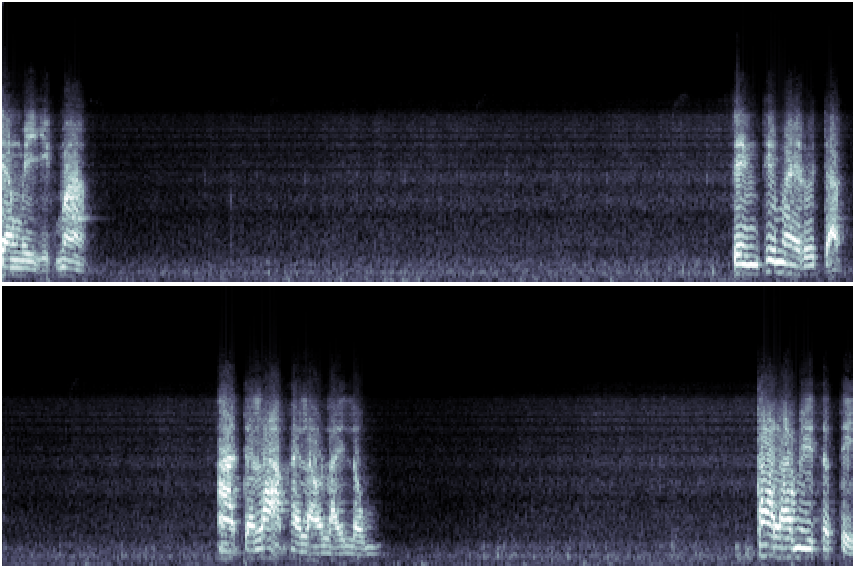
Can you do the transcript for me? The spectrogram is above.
ยังมีอีกมาก สิ่งที่ไม่รู้จัก อาจจะลากให้เราไหลหลง ถ้าเรามีสติ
